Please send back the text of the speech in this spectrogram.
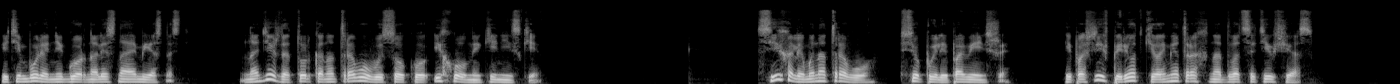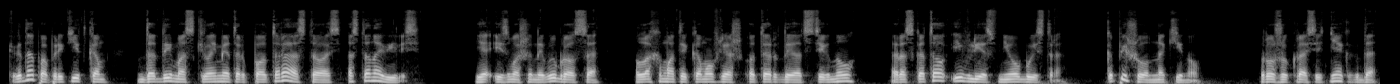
и тем более не горно-лесная местность. Надежда только на траву высокую и холмики низкие. Съехали мы на траву, все пыли поменьше, и пошли вперед километрах на двадцати в час. Когда, по прикидкам, до дыма с километр-полтора осталось, остановились. Я из машины выбрался, лохматый камуфляж от РД отстегнул, раскатал и влез в него быстро. Капюшон накинул. Рожу красить некогда,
